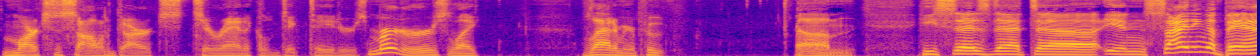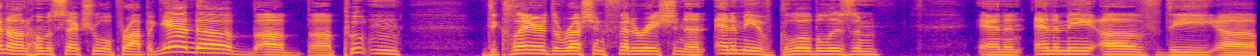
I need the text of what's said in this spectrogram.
Marxist oligarchs, tyrannical dictators, murderers like Vladimir Putin. Um, he says that uh, in signing a ban on homosexual propaganda, uh, uh, Putin declared the Russian Federation an enemy of globalism and an enemy of the uh,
